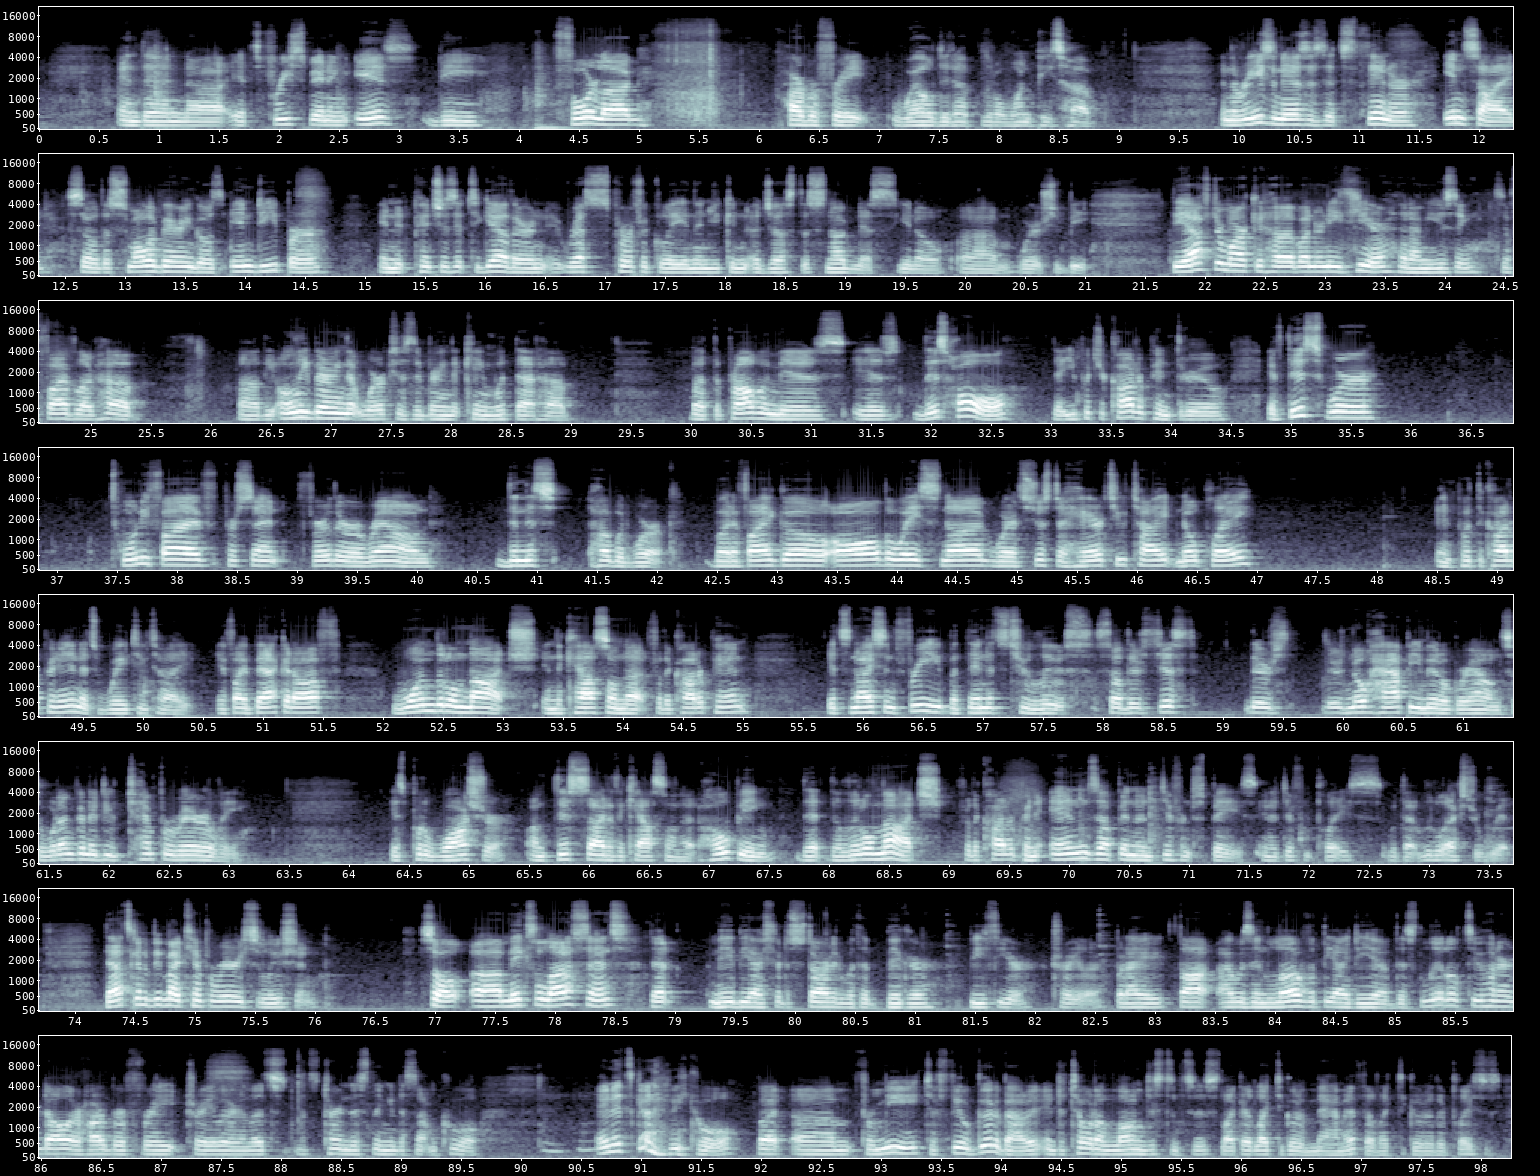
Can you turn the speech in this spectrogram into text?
and then uh, it's free spinning, is the four lug Harbor Freight welded up little one piece hub. And the reason is, is it's thinner inside, so the smaller bearing goes in deeper and it pinches it together and it rests perfectly and then you can adjust the snugness you know um, where it should be the aftermarket hub underneath here that I'm using it's a five lug hub. Uh, the only bearing that works is the bearing that came with that hub. But the problem is is this hole that you put your cotter pin through if this were 25% further around then this hub would work. But if I go all the way snug where it's just a hair too tight, no play, and put the cotter pin in, it's way too tight. If I back it off one little notch in the castle nut for the cotter pin, it's nice and free, but then it's too loose. So there's just, there's, there's no happy middle ground. So what I'm going to do temporarily is put a washer on this side of the castle nut, hoping that the little notch for the cotter pin ends up in a different space, in a different place with that little extra width. That's going to be my temporary solution. So uh, makes a lot of sense that maybe I should have started with a bigger, beefier trailer. But I thought I was in love with the idea of this little $200 Harbor Freight trailer, and let's let's turn this thing into something cool. And it's going to be cool, but um, for me to feel good about it and to tow it on long distances, like I'd like to go to Mammoth, I'd like to go to other places,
